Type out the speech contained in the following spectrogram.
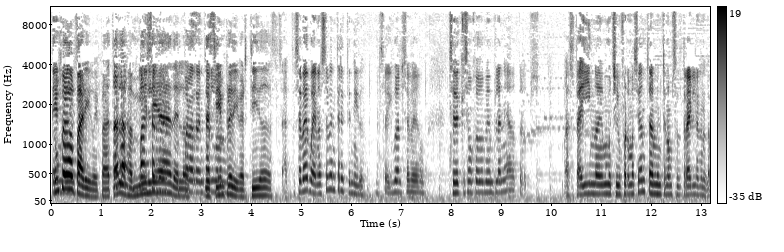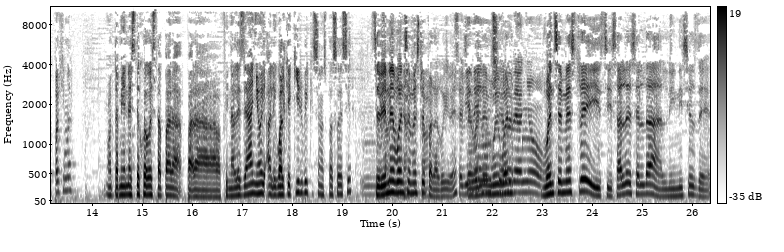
tenis. Un juego party, güey, para toda la familia, de los de siempre divertidos. Exacto, se ve bueno, se ve entretenido. O sea, igual se ve, se ve que es un juego bien planeado, pero pues, hasta ahí no hay mucha información. También tenemos el tráiler en la página. O también este juego está para, para finales de año, al igual que Kirby, que se nos pasó a decir. Se viene buen semestre para Wii, ¿eh? Se viene un muy bueno. de año. Buen semestre y si sale Zelda al inicios de,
